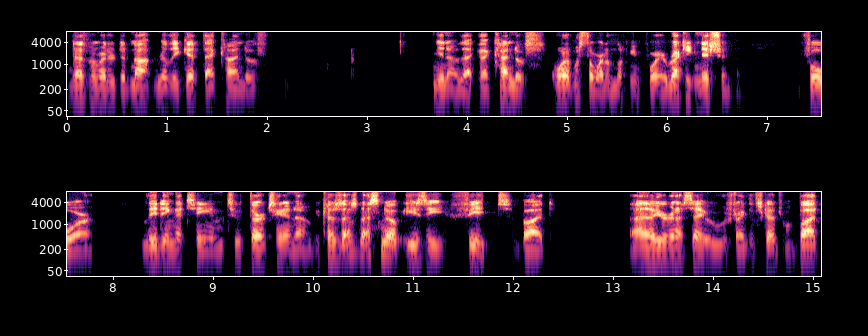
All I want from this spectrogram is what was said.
Desmond Ridder did not really get that kind of, you know, that, that kind of, what, what's the word I'm looking for? Recognition for leading a team to 13 and 0 because that's that's no easy feat. But I know you're going to say, "Ooh, strength of schedule," but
